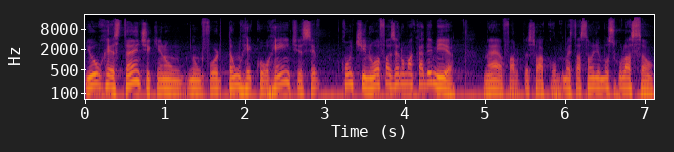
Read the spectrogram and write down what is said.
E o restante, que não, não for tão recorrente, você continua fazendo uma academia. Né? Eu falo, pessoal, compra uma estação de musculação,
